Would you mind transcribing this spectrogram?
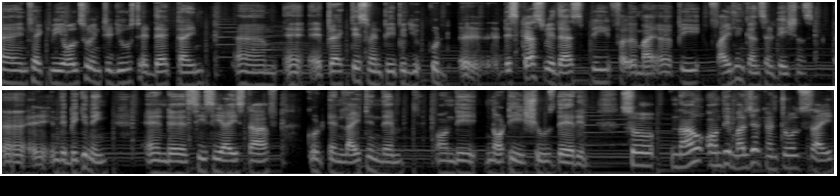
in fact we also introduced at that time um, a, a, practice when people you could uh, discuss with us pre uh, pre filing consultations uh, in the beginning, and uh, CCI staff could enlighten them on the naughty issues therein. So now on the merger control side,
